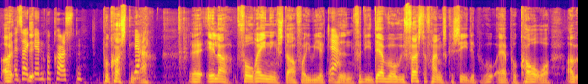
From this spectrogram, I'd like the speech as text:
Og altså det, igen på kosten. på kosten, Ja. ja. Øh, eller forureningsstoffer i virkeligheden. Ja. Fordi der, hvor vi først og fremmest kan se det på, er på kover, og,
